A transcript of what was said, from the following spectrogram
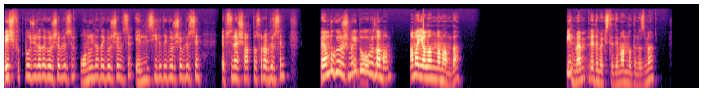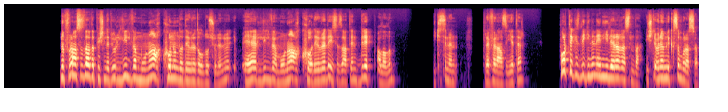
5 futbolcuyla da görüşebilirsin. 10'uyla da görüşebilirsin. 50'siyle de görüşebilirsin. Hepsine şartla sorabilirsin. Ben bu görüşmeyi doğrulamam. Ama yalanlamam da. Bilmem ne demek istediğimi anladınız mı? Fransızlar da peşinde diyor. Lille ve Monaco'nun da devrede olduğu söyleniyor. Eğer Lille ve Monaco devredeyse zaten direkt alalım. İkisinin referansı yeter. Portekiz Ligi'nin en iyileri arasında. İşte önemli kısım burası.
